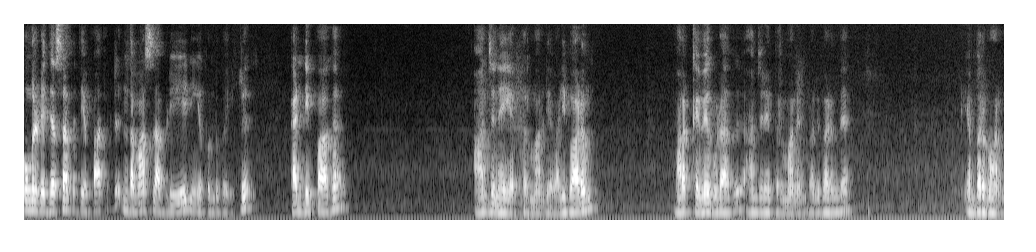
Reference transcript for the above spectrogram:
உங்களுடைய தசாபத்தியை பார்த்துட்டு இந்த மாதம் அப்படியே நீங்கள் கொண்டு போயிட்டு கண்டிப்பாக ஆஞ்சநேயர் பெருமானுடைய வழிபாடும் மறக்கவே கூடாது. ஆஞ்சநேய பெருமானின் வழிபாடுங்க. எம்பெருமான்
